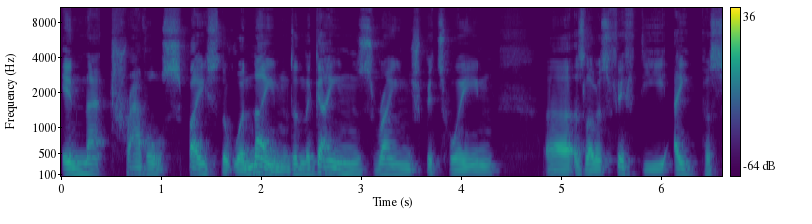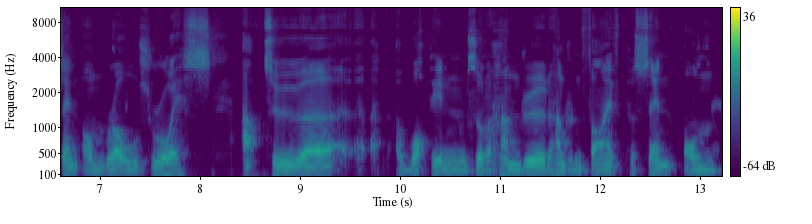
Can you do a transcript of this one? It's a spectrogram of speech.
in that travel space that were named, and the gains range between uh, as low as 58% on Rolls Royce up to uh, a whopping sort of 100, 105% on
